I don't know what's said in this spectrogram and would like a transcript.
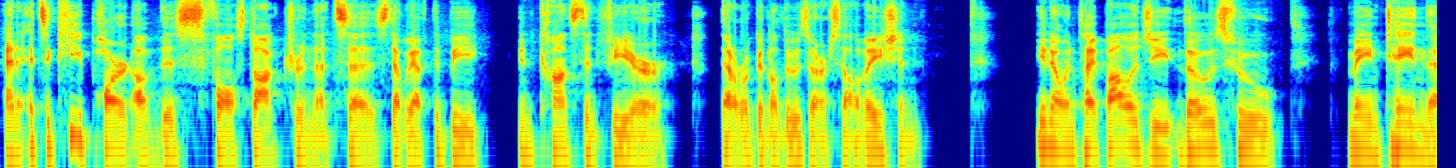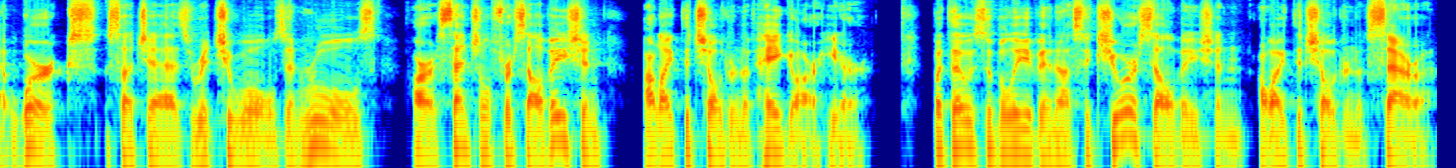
And it's a key part of this false doctrine that says that we have to be in constant fear that we're going to lose our salvation. You know, in typology, those who maintain that works, such as rituals and rules, are essential for salvation are like the children of Hagar here. But those who believe in a secure salvation are like the children of Sarah.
